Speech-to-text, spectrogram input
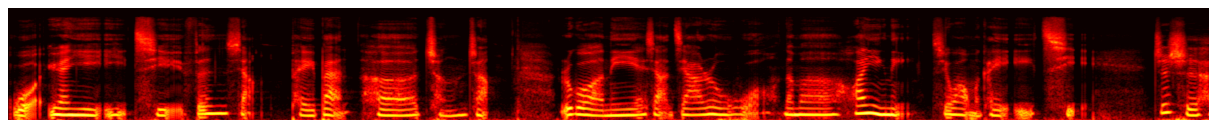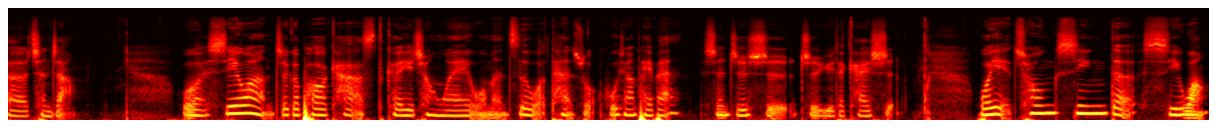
我愿意一起分享、陪伴和成长。如果你也想加入我，那么欢迎你。希望我们可以一起支持和成长。我希望这个 podcast 可以成为我们自我探索、互相陪伴，甚至是治愈的开始。我也衷心的希望，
